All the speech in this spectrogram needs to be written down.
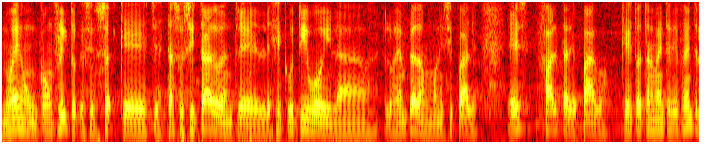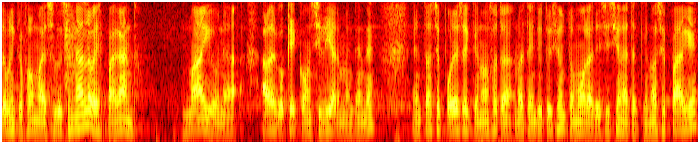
no es un conflicto que, se, está suscitado entre el Ejecutivo y los empleados municipales, es falta de pago, que es totalmente diferente, la única forma de solucionarlo es pagando. No hay algo que conciliar, ¿me entendés? Entonces por eso es que nuestra institución tomó la decisión hasta que no se pague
